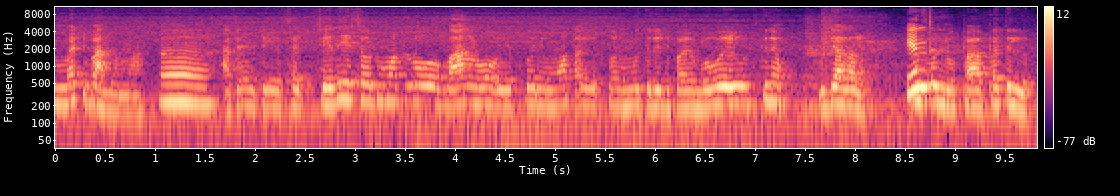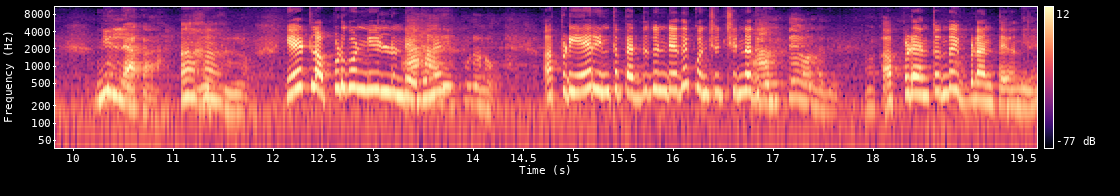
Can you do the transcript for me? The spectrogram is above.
మట్టి బాణలమ్మా. అటువంటి చది చౌటి మూటలు బాణలు ఎత్తుకొని మూట ఎత్తుకొని మూతిరెడ్డి పాలెం పోయి ఉతుకునే ఉద్యోగాలు. ప- పతిళ్ళు. నీళ్ళు లేక. ఏట్లో అప్పుడు కూడా నీళ్ళు ఉండేది అప్పుడు ఏరు ఇంత పెద్దది ఉండేదే కొంచెం చిన్నది అంతే ఉన్నది. అప్పుడు ఎంత ఉందో. ఇప్పుడు అంతే ఉంది.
